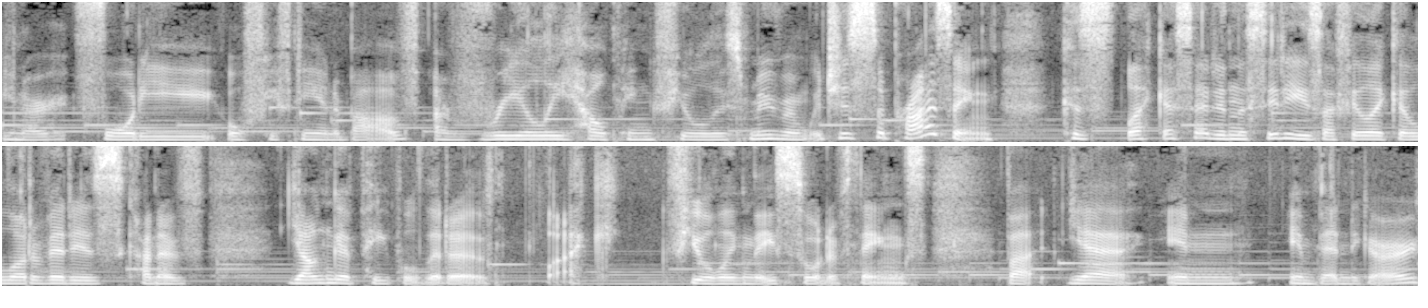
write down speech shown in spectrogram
you know 40 or 50 and above are really helping fuel this movement which is surprising. Because like i said in the cities i feel like a lot of it is kind of younger people that are like fueling these sort of things. But yeah in in bendigo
